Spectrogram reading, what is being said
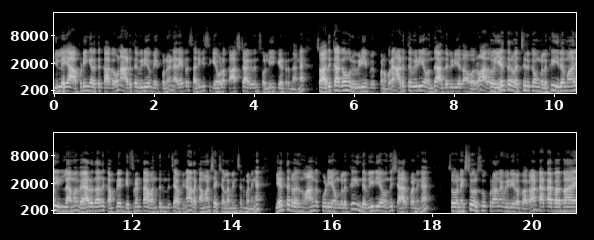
இல்லையா? அப்படிங்கிறதுக்காகவும் நான் அடுத்த வீடியோ மேக் பண்ணுவேன். நிறைய பேர் சர்வீஸுக்கு எவ்வளோ காஸ்ட் ஆகுதுன்னு சொல்லி கேட்டிருந்தாங்க. ஸோ அதுக்காகவும் ஒரு வீடியோ மேக் பண்ண போகிறேன் அடுத்த வீடியோ வந்து அந்த வீடியோ தான் வரும். அதை ஏத்தர் வச்சிருக்கவங்களுக்கு இதை மாதிரி இல்லாமல் வேறு ஏதாவது கம்ப்ளைண்ட் டிஃப்ரெண்ட்டாக வந்துருந்துச்சு அப்படின்னா அதை கமெண்ட் செக்ஷனில் மென்ஷன் பண்ணுங்கள் ஏத்தர் வந்து வாங்கக்கூடியவங்களுக்கு இந்த வீடியோ வந்து ஷேர் பண்ணுங்கள் ஸோ நெக்ஸ்ட் ஒரு சூப்பரான வீடியோவில் பார்க்கலாம். டாட்டா பாய் பாய்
